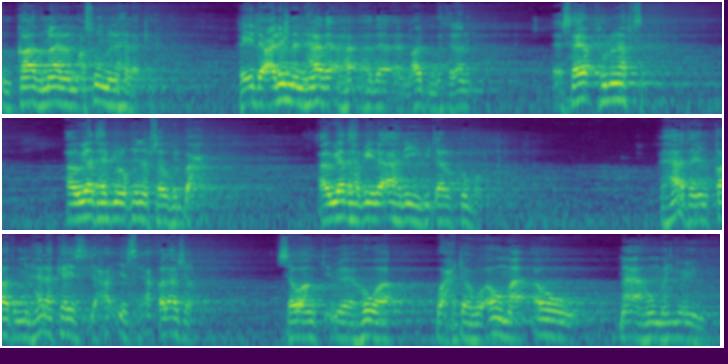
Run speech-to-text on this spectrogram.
إنقاذ مال المعصوم من الهلكه فإذا علمنا إن هذا هذا العبد مثلا سيقتل نفسه. أو يذهب يلقي نفسه في البحر. أو يذهب إلى أهله في دار الكبر. فهذا انقاذ من هلكه يستحق الأجر سواء هو وحده أو ما أو معه من يعينه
